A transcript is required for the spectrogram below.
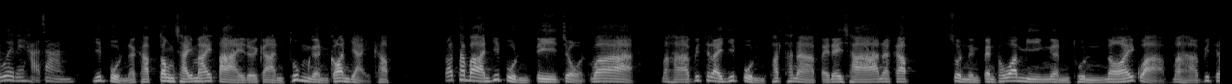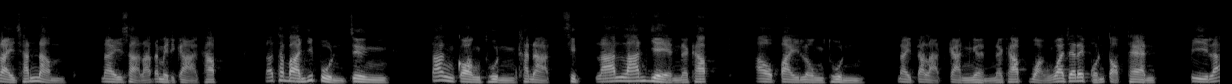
ด้วยไหมคะอาจารย์ ญี่ปุ่นนะครับต้องใช้ไม้ตายโดยการทุ่มเงินก้อนใหญ่ครับ รัฐบาลญี่ปุ่นตีโจทย์ว่ามหาวิทยาลัยญี่ปุ่นพัฒนาไปได้ช้านะครับ ส่วนหนึ่งเป็นเพราะว่ามีเงินทุนน้อยกว่ามหาวิทยาลัยชั้นนำในสหรัฐอเมริกาครับ รัฐบาลญี่ปุ่นจึงตั้งกองทุนขนาด 10 ล้านล้านเยนนะครับ เอาไปลงทุน ในตลาดการเงินนะครับ หวังว่าจะได้ผลตอบแทนปีละ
